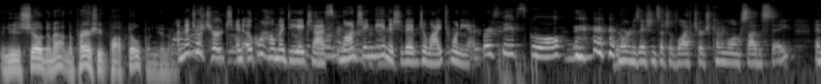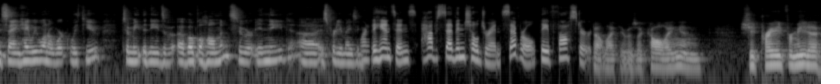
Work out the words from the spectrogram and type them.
and you just showed them out and the parachute popped open, you know. A Metro Church and Oklahoma DHS launching the initiative July 20th. First day of school. An organization such as Life Church coming alongside the state and saying, hey, we want to work with you to meet the needs of, of Oklahomans who are in need uh, is pretty amazing. The Hansons have seven children, several they've fostered. Felt like it was a calling, and she prayed for me to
